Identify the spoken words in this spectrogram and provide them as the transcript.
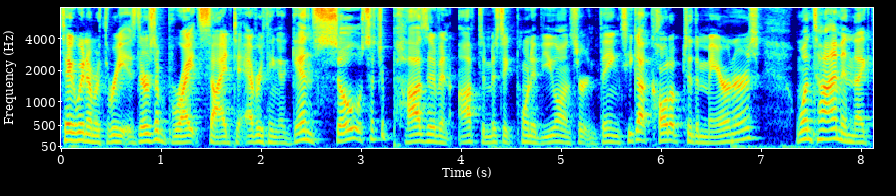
Takeaway number three is there's a bright side to everything. Again, so such a positive and optimistic point of view on certain things. He got called up to the Mariners one time, and like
